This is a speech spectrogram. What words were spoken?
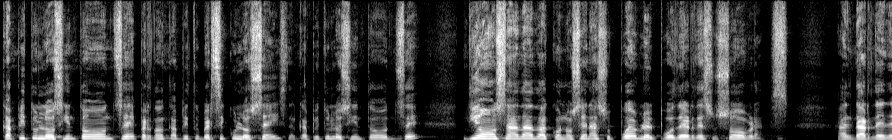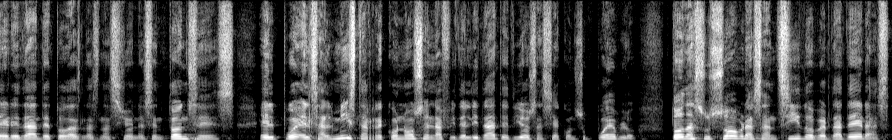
capítulo 111, perdón, capítulo, versículo 6 del capítulo 111, Dios ha dado a conocer a su pueblo el poder de sus obras al darle la heredad de todas las naciones. Entonces, el, el, salmista reconoce la fidelidad de Dios hacia con su pueblo. Todas sus obras han sido verdaderas,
